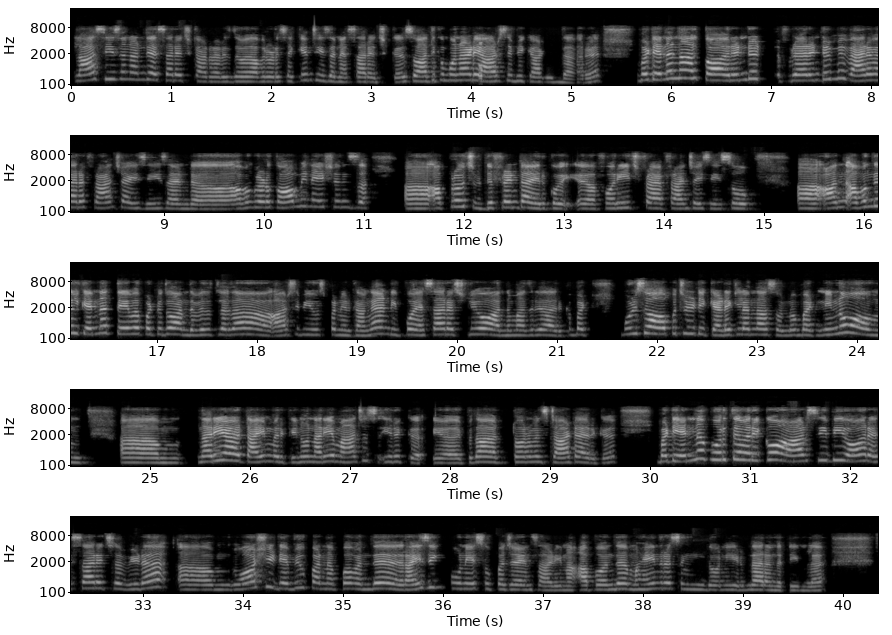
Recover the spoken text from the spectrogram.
லாஸ்ட் சீசன் வந்து எஸ்ஆர்ஹெச் ஆடுறாரு இது அவரோட செகண்ட் சீசன் எஸ்ஆர்ஹெச்க்கு சோ அதுக்கு முன்னாடி ஆர்சிபி ஆடிருந்தாரு பட் என்னன்னா கா- ரெண்டு ரெண்டுமே வேற வேற பிரான்ச்சைசிஸ் அண்ட் அவங்களோட காம்பினேஷன்ஸ் அப்ரோச் டிஃப்ரெண்டா இருக்கும் ஃபார் ஈச் பிரான்ச்சைசி சோ அவங்களுக்கு என்ன தேவைப்பட்டதோ அந்த விதத்துல தான் ஆர்சிபி யூஸ் பண்ணிருக்காங்க. அண்ட் இப்போ எஸ்ஆர்ஹெச்லயும் அந்த மாதிரி தான் இருக்கு. பட் முழுசா ஆப்பர்ச்சுனிட்டி கிடைக்கலன்னு தான் சொல்லும். பட் இன்னும் நிறைய டைம் இருக்கு. இன்னும் நிறைய மேட்சஸ் இருக்கு. இப்பதான் டோர்னமெண்ட் ஸ்டார்ட் ஆயிருக்கு. பட் என்ன பொறுத்த வரைக்கும் ஆர்சிபி ஆர் எஸ்ஆர்ஹெச் விட வாஷி டெபியூ பண்ணப்போ வந்து ரைசிங் பூனே சூப்பர் ஜெயன்ஸ் ஆடினா. அப்போ வந்து மகேந்திர சிங் தோனி இருந்தார் அந்த டீம்ல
